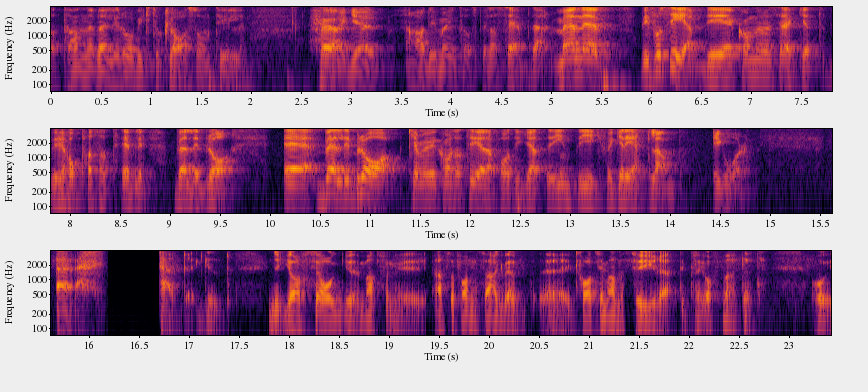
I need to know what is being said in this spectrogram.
att han väljer då Viktor Claesson till höger. Jag hade ju möjlighet att spela Seb där. Men eh, vi får se. Det kommer säkert... Vi hoppas att det blir väldigt bra. Eh, väldigt bra kan vi konstatera Patrik att det inte gick för Grekland igår. Äh, herregud. Jag såg ju matchen alltså från Zagreb, eh, Kroatien-Malmö 4-1 i playoff-mötet. Och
